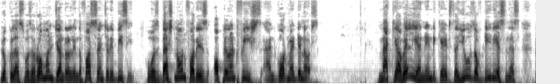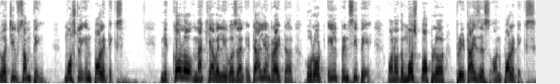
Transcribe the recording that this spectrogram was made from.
Lucullus was a Roman general in the 1st century BC who was best known for his opulent feasts and gourmet dinners. Machiavellian indicates the use of deviousness to achieve something, mostly in politics. Niccolo Machiavelli was an Italian writer who wrote Il Principe, one of the most popular treatises on politics.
